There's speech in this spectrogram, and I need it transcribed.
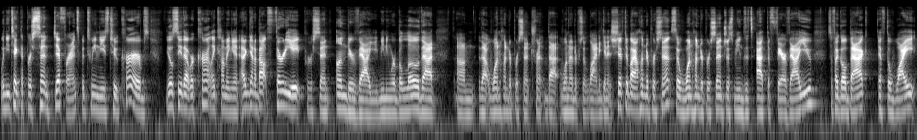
when you take the percent difference between these two curves, you'll see that we're currently coming in again about 38% undervalued, meaning we're below that um, that 100% trend, that 100% line. Again, it's shifted by 100%, so 100% just means it's at the fair value. So if I go back, if the white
